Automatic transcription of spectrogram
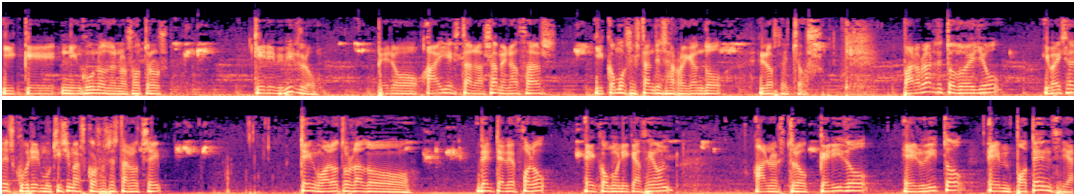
y que ninguno de nosotros quiere vivirlo. Pero ahí están las amenazas y cómo se están desarrollando los hechos. Para hablar de todo ello, y vais a descubrir muchísimas cosas esta noche, tengo al otro lado del teléfono, en comunicación, a nuestro querido erudito en potencia.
